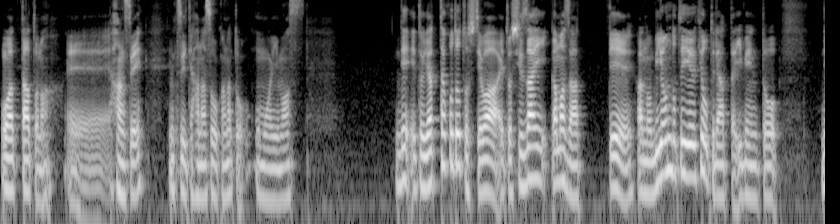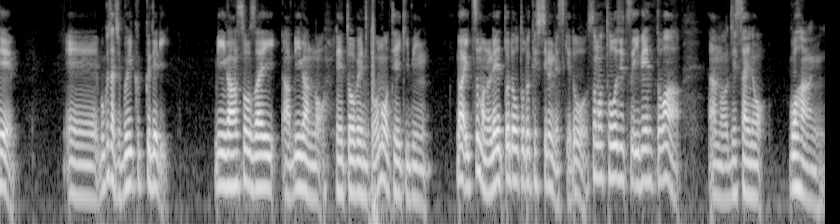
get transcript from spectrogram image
終わった後の、えー、反省について話そうかなと思います。で、えっと、やったこととしては、えっと、取材がまずあって、あの、ビヨンドという京都であったイベントで、えー、僕たち V クックデリ、ビーガン惣菜、あ、ビーガンの冷凍弁当の定期便がいつもの冷凍でお届けしてるんですけど、その当日イベントは、あの、実際のご飯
